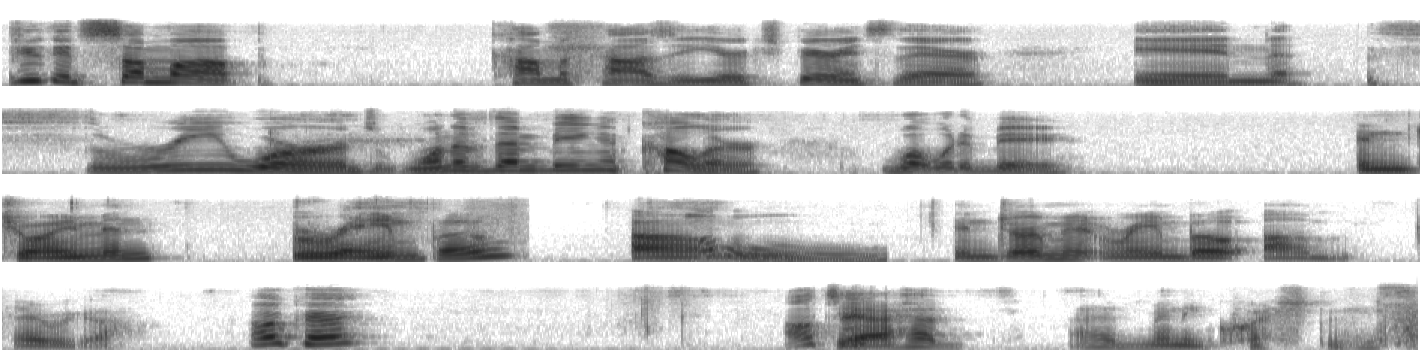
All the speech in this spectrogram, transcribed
if you could sum up Comikaze, your experience there, in three words, one of them being a color, what would it be? Enjoyment, rainbow. Um, oh, enjoyment, rainbow. Um, there we go. okay. I'll take. Yeah, I had I had many questions.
